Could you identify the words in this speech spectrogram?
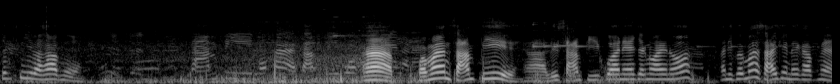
จักปีแล้วครับเนี่ยสามปีเนาะค่ะสามปีพวกอ่าประมาณ 3 ปีอ่าหรือ 3 ปีกว่าเนี่ยจักหน่อยเนาะอันนี้เพิ่นมาสายจังไดครับแม่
